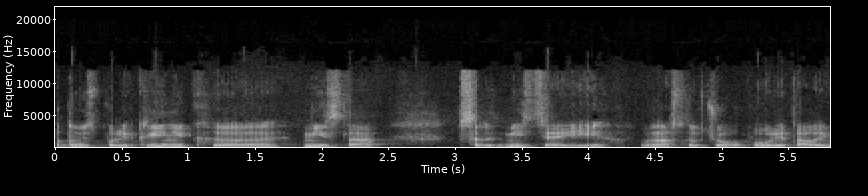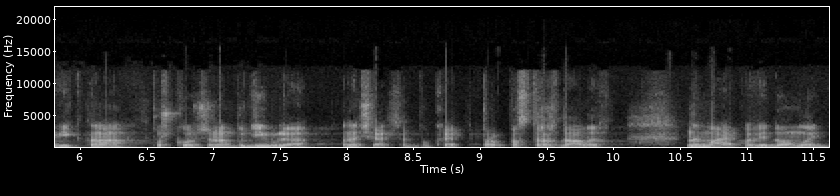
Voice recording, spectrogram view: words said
одну із поліклінік е, міста серед місця, і внаслідок чого повилітали вікна, пошкоджена будівля. На щастя, поки про постраждалих немає повідомлень.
